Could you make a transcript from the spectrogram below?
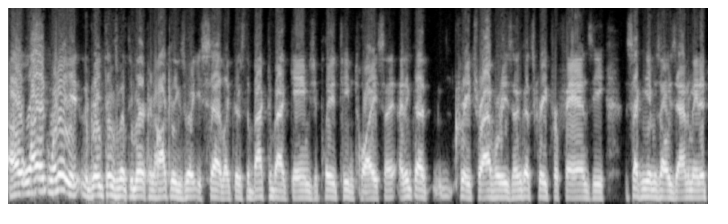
Uh, Wyatt, one of the, the, great things about the American Hockey League is what you said. Like, there's the back-to-back games. You play a team twice. I, I, think that creates rivalries. I think that's great for fans. The, the second game is always animated.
